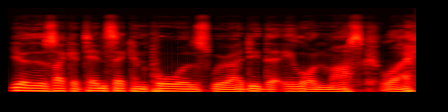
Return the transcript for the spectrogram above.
you know, there's like a 10 second pause where I did the Elon Musk, like,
